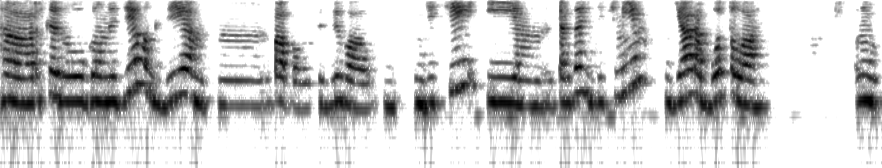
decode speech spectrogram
расследовала уголовное дело, где папа вот избивал детей, и тогда с детьми я работала, ну,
